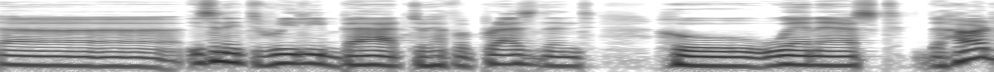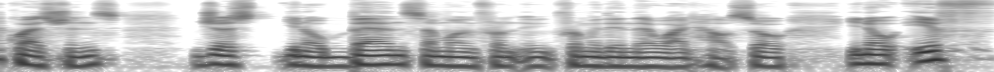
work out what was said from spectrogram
uh, isn't it really bad to have a president who, when asked the hard questions, just you know ban someone from from within the White House? So you know if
